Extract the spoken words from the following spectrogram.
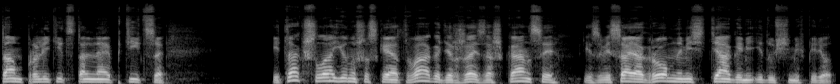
там пролетит стальная птица. И так шла юношеская отвага, держась за шканцы и зависая огромными стягами, идущими вперед.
